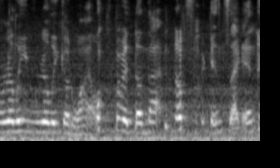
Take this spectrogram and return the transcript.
really, really good while. I haven't done that in a fucking second.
